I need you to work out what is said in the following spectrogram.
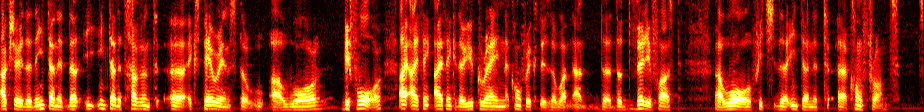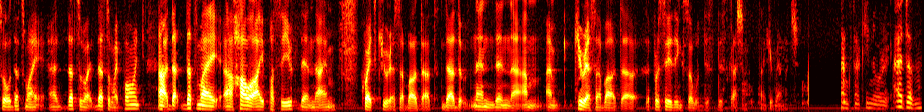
actually the, the internet the internet haven't uh, experienced the uh, war before. I, I think I think the Ukraine conflict is the one the the very first war which the internet confronts. So that's my uh, that's my that's my point. that, that's my how I perceive. Then I'm quite curious about that. that and then I'm I'm curious about the proceedings of this discussion. Thank you very much. Thanks, Akinori. Adam.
